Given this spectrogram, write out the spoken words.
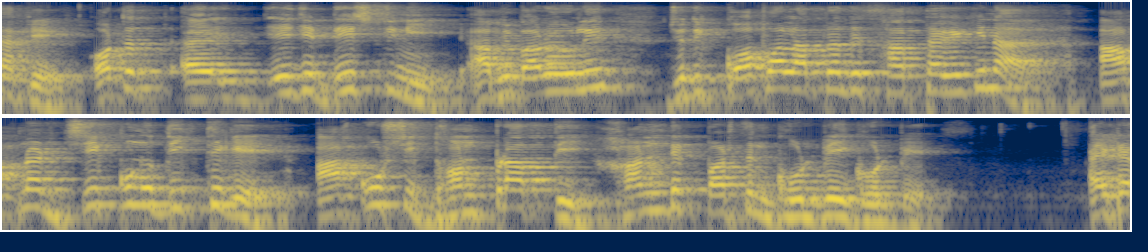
থাকে, অর্থাৎ এই যে ডেস্টিনি আমি বারো বলি, যদি কপাল আপনাদের সাথ থাকে কিনা, আপনার যে কোনো দিক থেকে আকস্মিক ধনপ্রাপ্তি হান্ড্রেড পার্সেন্ট ঘটবেই ঘটবে। একটা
